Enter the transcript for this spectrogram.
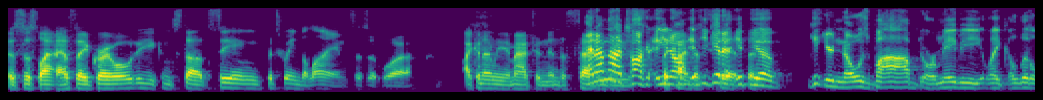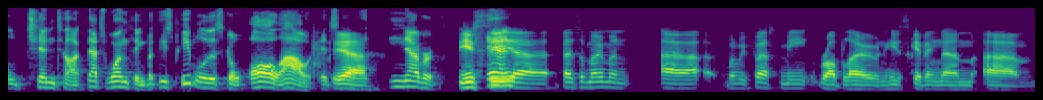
It's just like as they grow older, you can start seeing between the lines, as it were. I can only imagine in the 70s. and i'm not talking, you know, if you get a if that- you get your nose bobbed or maybe like a little chin tuck. That's one thing. But these people just go all out. It's Yeah. never. You see, And- uh, there's a moment uh, when we first meet Rob Lowe, and he's giving them um,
